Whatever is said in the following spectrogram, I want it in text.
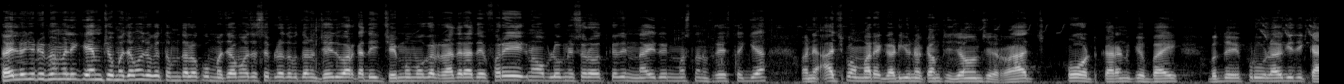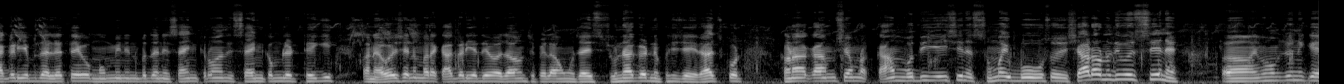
તો યુટ્યુબ ફેમિલી કેમ છો? મજામાં છો કે તમે લોકો? મજામાં જશે પેલા તો બધાને જય દ્વારકાથી જય મોગલ. રાધે રાધે ફરી એક નવા બ્લોગની શરૂઆત કરી. નાહી ધોઈને મસ્ત ફ્રેશ થઈ ગયા. અને આજ પણ મારે ગાડીઓના કામથી જવાનું છે રાજકોટ. કારણ કે ભાઈ, બધું એપ્રુવલ આવી ગઈ હતી. કાગળિયા બધા લેતા આવ્યો. મમ્મીને બધાને સાઇન કરવાની સાઇન કમ્પ્લીટ થઈ ગઈ. અને હવે છે ને મારે કાગળિયા દેવા જવાનું છે. પહેલાં હું જઈશ જુનાગઢ ને પછી જઈ રાજકોટ. ઘણા કામ છે. હમણાં કામ વધી જાય છે ને. સમય બહુ ઓછો છે. શાળાનો દિવસ છે ને. એમાં સમજો ને કે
